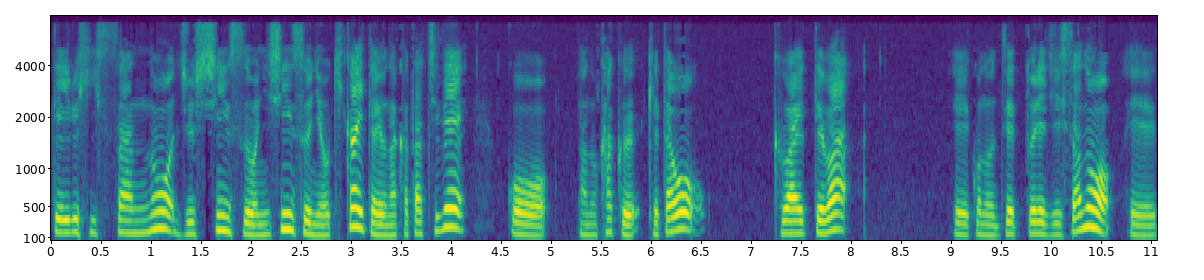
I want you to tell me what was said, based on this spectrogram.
ている筆算の十進数を二進数に置き換えたような形で、こう、あの各桁を加えては、えこの Z レジスタのえ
